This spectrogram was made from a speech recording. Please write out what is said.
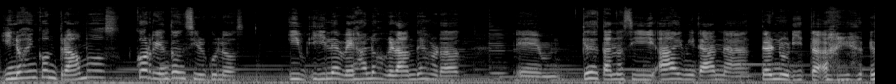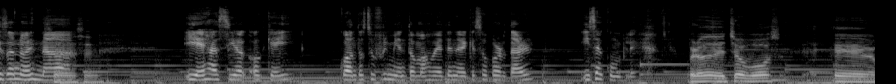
y nos encontramos corriendo en círculos y, y le ves a los grandes, ¿verdad? Eh, que están así, ay, mira, Ana, ternurita, eso no es nada. Sí, sí. Y es así, ok, ¿cuánto sufrimiento más voy a tener que soportar? Y se cumple. Pero de hecho vos, eh,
